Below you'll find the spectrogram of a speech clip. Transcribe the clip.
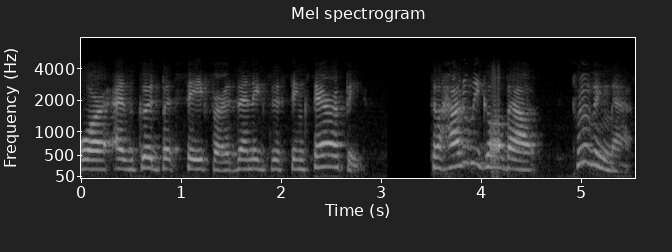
or as good but safer than existing therapies. So how do we go about proving that?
